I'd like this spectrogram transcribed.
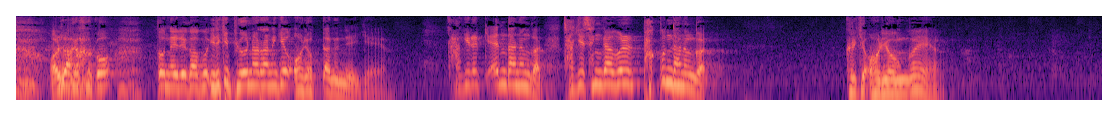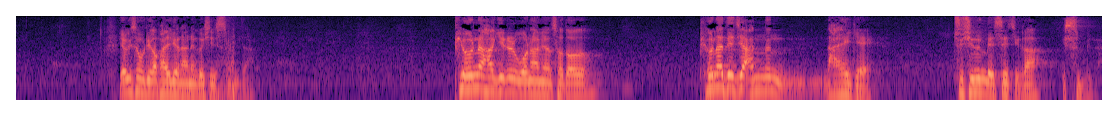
올라가고 또 내려가고 이렇게 변화라는 게 어렵다는 얘기예요. 자기를 깬다는 것, 자기 생각을 바꾼다는 것. 그렇게 어려운 거예요. 여기서 우리가 발견하는 것이 있습니다. 변화하기를 원하면서도 변화되지 않는 나에게 주시는 메시지가 있습니다.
